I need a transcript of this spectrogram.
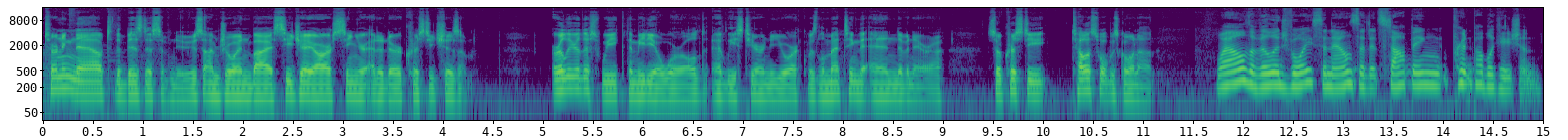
Turning now to the business of news, I'm joined by CJR senior editor Christy Chisholm. Earlier this week, the media world, at least here in New York, was lamenting the end of an era so, Christy, tell us what was going on. Well, the Village Voice announced that it's stopping print publication.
